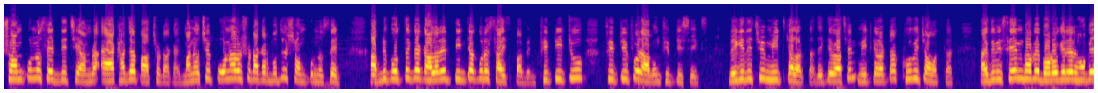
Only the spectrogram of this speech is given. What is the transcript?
সম্পূর্ণ সেট দিচ্ছি আমরা এক হাজার পাঁচশো টাকায়। মানে হচ্ছে পনেরোশো টাকার মধ্যে সম্পূর্ণ সেট আপনি প্রত্যেকটা কালারের তিনটা করে সাইজ পাবেন। ফিফটি টু ফিফটি ফোর এবং ফিফটি সিক্স দেখিয়ে দিচ্ছি মিড কালারটা দেখতে পাচ্ছেন? মিড কালারটা খুবই চমৎকার। একদমই সেম ভাবে বড় গেরের হবে,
